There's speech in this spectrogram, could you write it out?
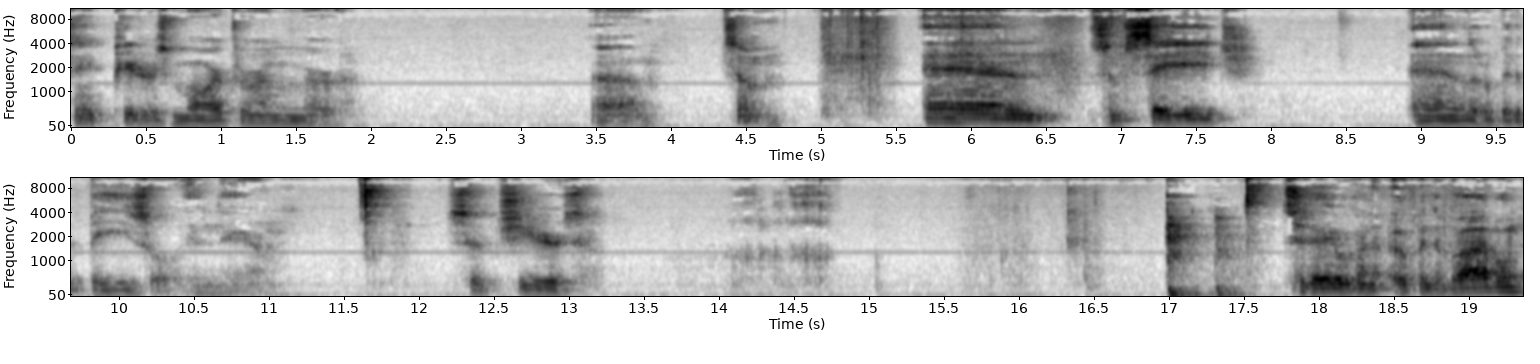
St. Peter's marjoram or um, something. And some sage and a little bit of basil in there. So cheers. Today we're going to open the Bible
